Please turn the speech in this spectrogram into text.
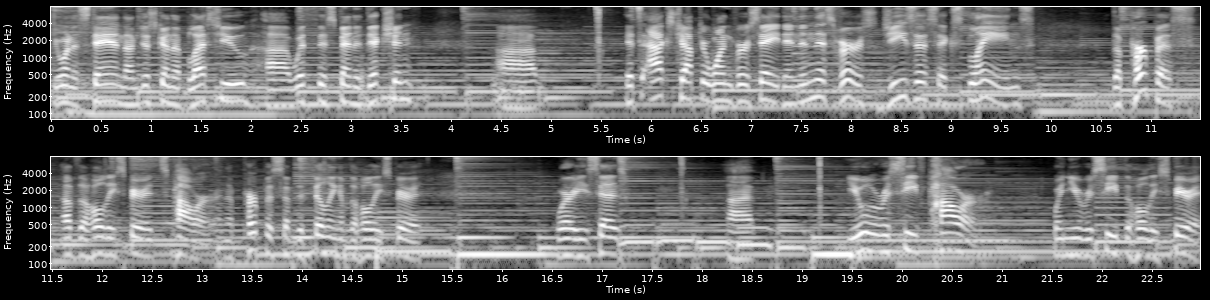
You want to stand? I'm just going to bless you uh, with this benediction. Uh, it's Acts chapter 1, verse 8. And in this verse, Jesus explains the purpose of the Holy Spirit's power and the purpose of the filling of the Holy Spirit, where he says, uh, You will receive power when you receive the Holy Spirit,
